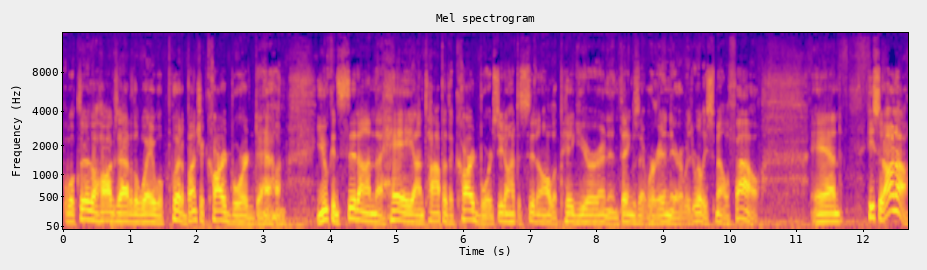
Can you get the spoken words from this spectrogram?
we'll clear the hogs out of the way. We'll put a bunch of cardboard down. You can sit on the hay on top of the cardboard so you don't have to sit in all the pig urine and things that were in there. It was really smell foul. And he said, Oh, no,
